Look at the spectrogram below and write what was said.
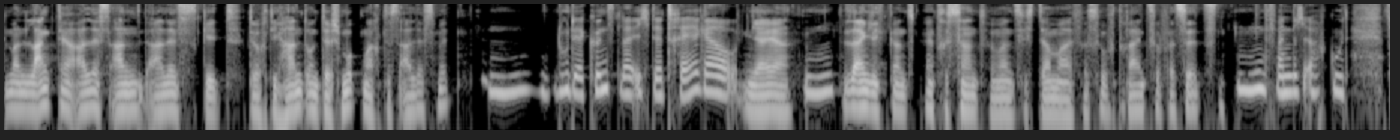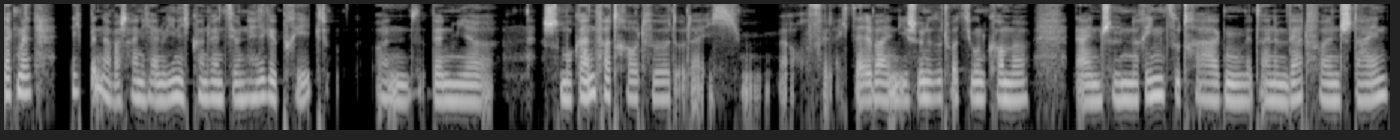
man langt ja alles an, alles geht durch die Hand und der Schmuck macht das alles mit. Mhm. Du der Künstler, ich der Träger. Ja, ja. Mhm. Das ist eigentlich ganz interessant, wenn man sich da mal versucht rein zu versetzen. Mhm, fand ich auch gut. Sag mal, ich bin da wahrscheinlich ein wenig konventionell geprägt. Und wenn mir Schmuck anvertraut wird oder ich auch vielleicht selber in die schöne Situation komme, einen schönen Ring zu tragen mit einem wertvollen Stein,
